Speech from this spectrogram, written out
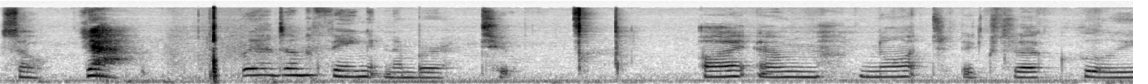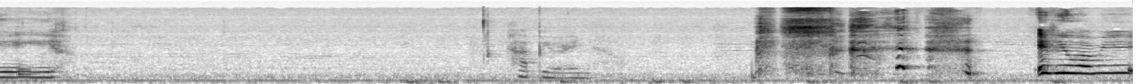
So yeah. Random thing number two. I am not exactly happy right now. if you want me,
